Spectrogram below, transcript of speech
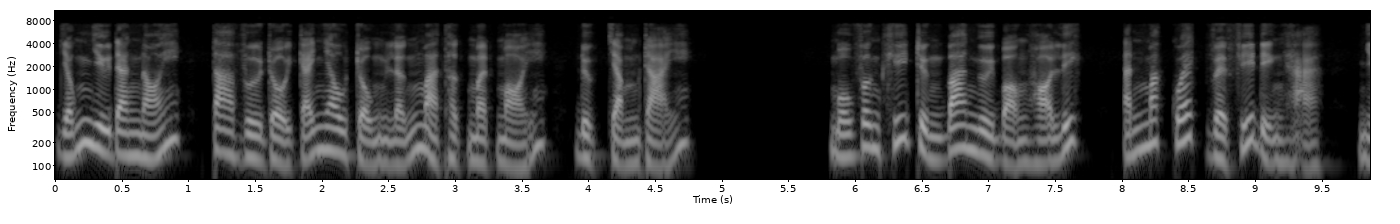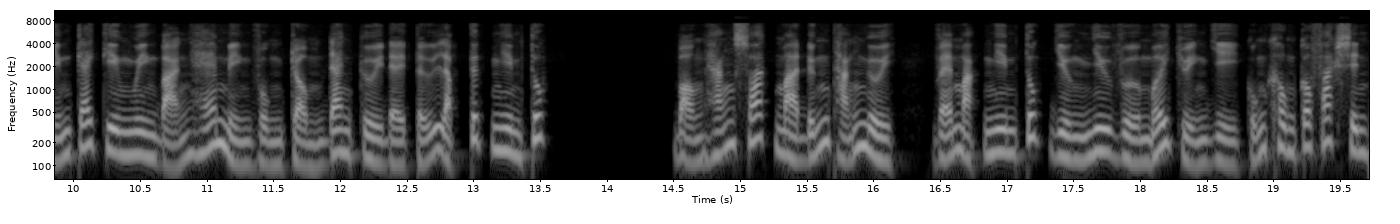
Giống như đang nói, ta vừa rồi cãi nhau trộn lẫn mà thật mệt mỏi, được chậm rãi. Mộ vân khí trừng ba người bọn họ liếc, ánh mắt quét về phía điện hạ, những cái kia nguyên bản hé miệng vùng trộm đang cười đệ tử lập tức nghiêm túc. Bọn hắn soát mà đứng thẳng người, vẻ mặt nghiêm túc dường như vừa mới chuyện gì cũng không có phát sinh.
